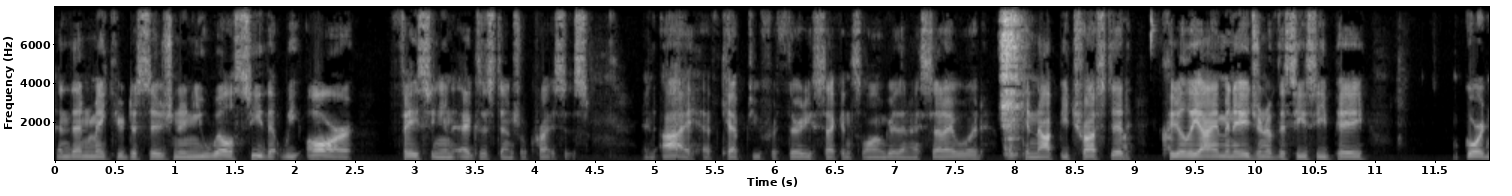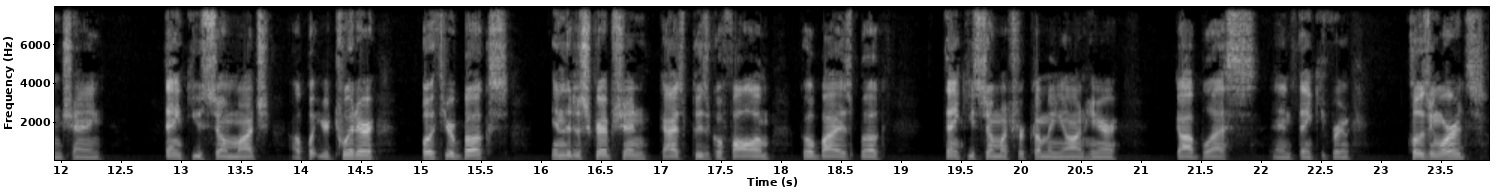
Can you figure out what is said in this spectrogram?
and then make your decision. And you will see that we are facing an existential crisis. And I have kept you for 30 seconds longer than I said I would. I cannot be trusted. Clearly, I am an agent of the CCP. Gordon Chang, thank you so much. I'll put your Twitter, both your books in the description. Guys, please go follow him. Go buy his book. Thank you so much for coming on here. God bless. And thank you for closing words.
